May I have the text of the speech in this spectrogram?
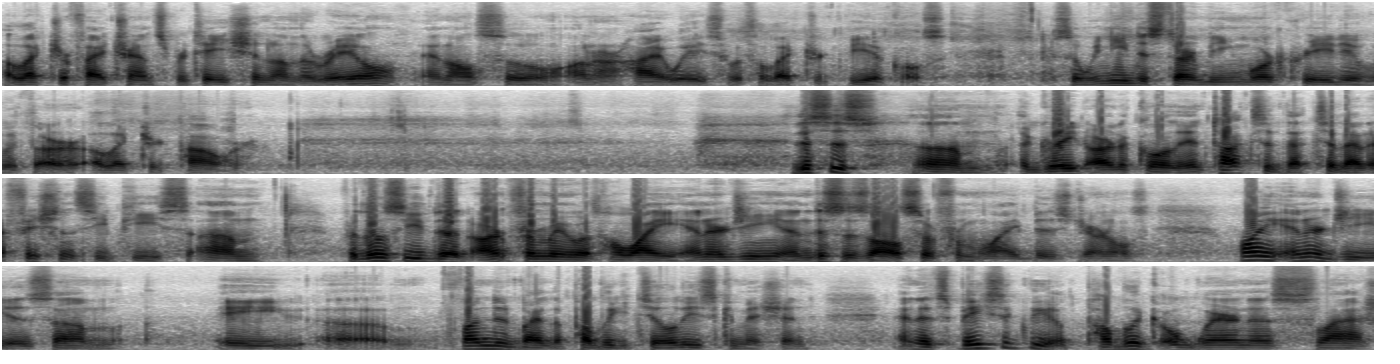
electrify transportation on the rail and also on our highways with electric vehicles. So we need to start being more creative with our electric power. this is um, a great article, and it talks about to that efficiency piece. Um, for those of you that aren't familiar with Hawaii Energy, and this is also from Hawaii Biz Journals, Hawaii Energy is um, a uh, funded by the Public Utilities Commission, and it's basically a public awareness slash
